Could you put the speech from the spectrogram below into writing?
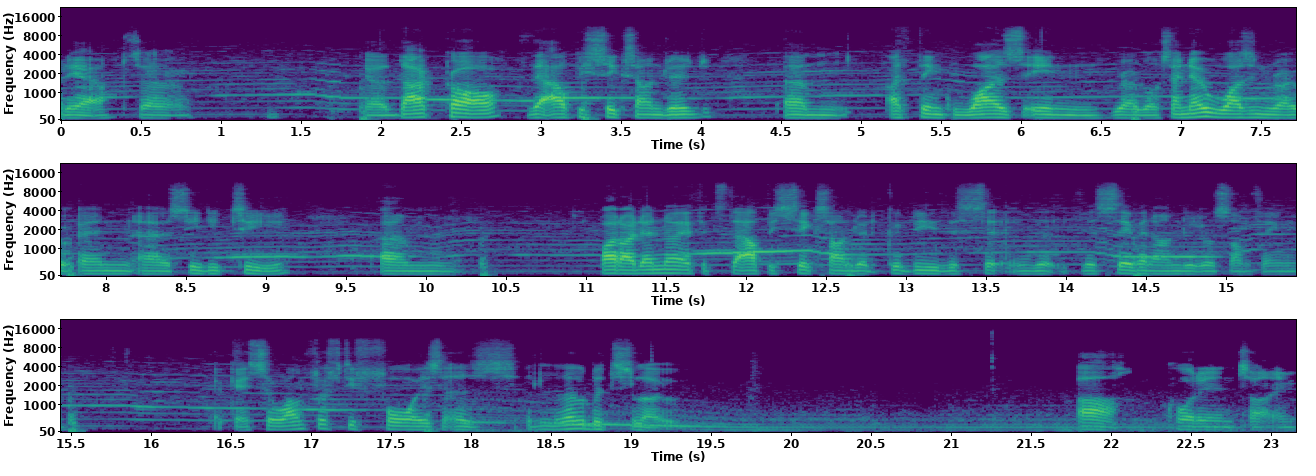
But yeah, so yeah, that car, the LP600, um, I think was in Roblox. I know it was in, Ro in uh, CDT, um, but I don't know if it's the LP600. It could be the, the, the 700 or something. Okay, so 154 is, is a little bit slow. Ah, caught it in time.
